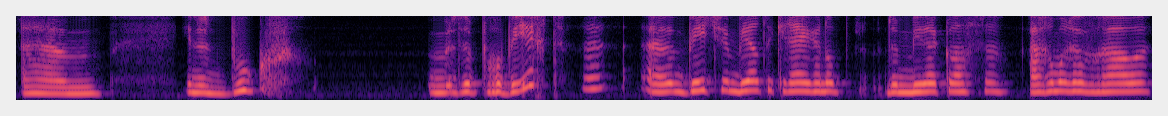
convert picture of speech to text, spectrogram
Ehm, in het boek, ze probeert hè, een beetje een beeld te krijgen op de middenklasse, armere vrouwen.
